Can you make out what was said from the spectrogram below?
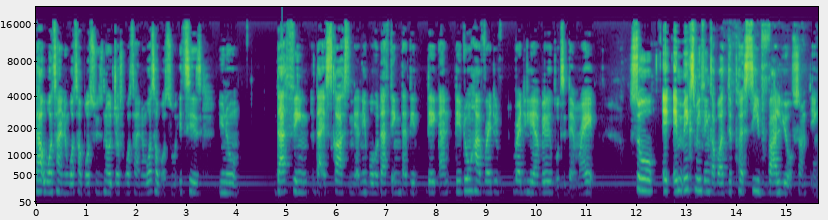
that water in a water bottle is not just water in a water bottle. It is, you know, that thing that is scarce in their neighborhood, that thing that they, they and they don't have ready readily available to them, right? So it, it makes me think about the perceived value of something.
